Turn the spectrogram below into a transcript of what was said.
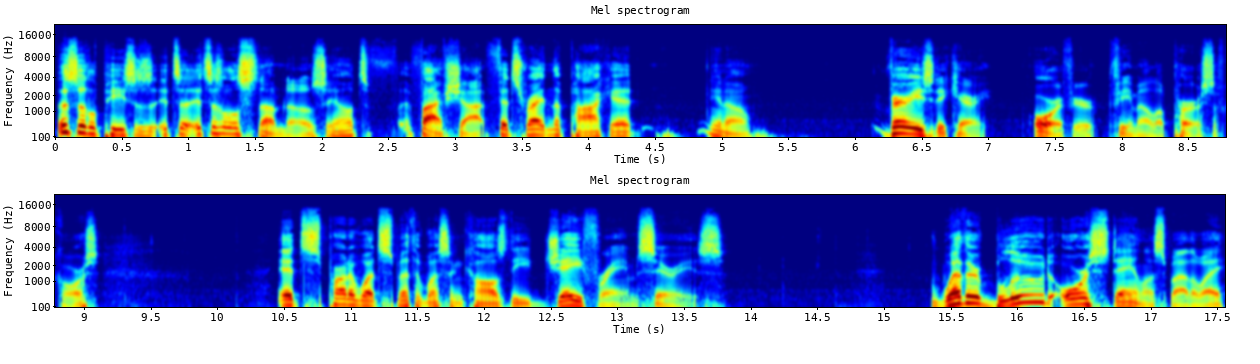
This little piece is it's a it's a little snub nose, you know, it's a five shot, fits right in the pocket, you know, very easy to carry. Or if you're female, a purse, of course. It's part of what Smith & Wesson calls the J-frame series. Whether blued or stainless, by the way,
